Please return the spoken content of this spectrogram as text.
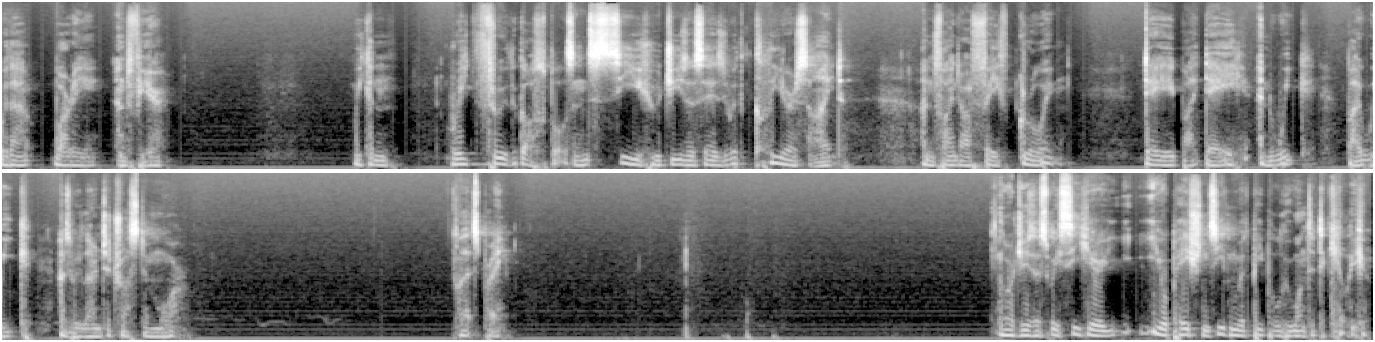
without worry and fear. We can read through the Gospels and see who Jesus is with clear sight and find our faith growing day by day and week by week as we learn to trust Him more. Let's pray. Lord Jesus, we see here your patience even with people who wanted to kill you.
